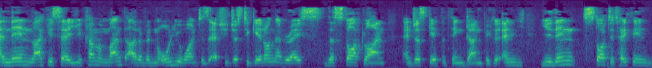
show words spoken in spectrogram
And then, like you say, you come a month out of it, and all you want is actually just to get on that race, the start line, and just get the thing done. Because, and you then start to take the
